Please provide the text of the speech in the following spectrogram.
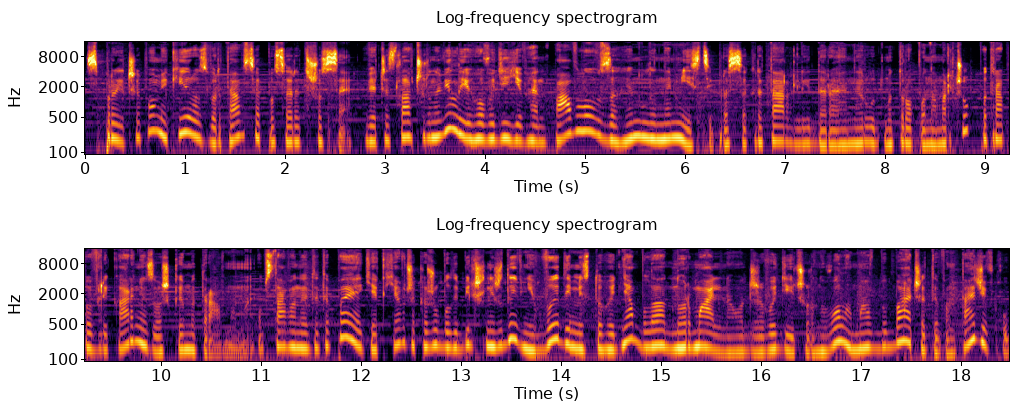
з причепом, який розвертався посеред шосе. В'ячеслав Чорновіл і його водій Євген Павлов загинули на місці. Прес-секретар лідера НРУ Дмитро Пономарчук потрапив в лікарню з важкими травмами. Обставини ДТП, як я вже кажу, були більш ніж дивні. Видимість того дня була нормальна. Отже, водій Чорновола мав би бачити вантажівку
